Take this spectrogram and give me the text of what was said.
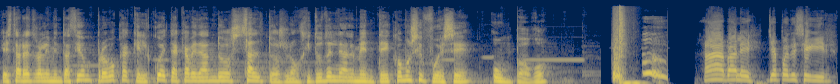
Esta retroalimentación provoca que el cohete acabe dando saltos longitudinalmente como si fuese un pogo. Ah, vale, ya puedes seguir.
